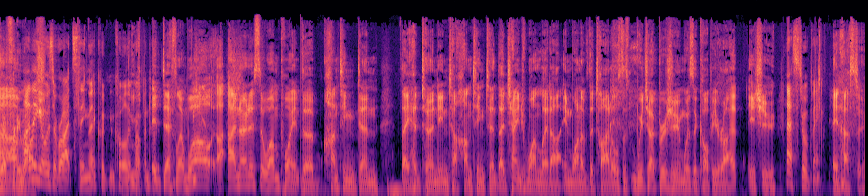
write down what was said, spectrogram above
Yeah, pretty much. I think it was a rights thing. They couldn't call him Robin Hood. It definitely. Well, I- I noticed at one point the Huntington they had turned into Huntington. They changed one letter in one of the titles, which I presume was a copyright issue. Has to have been. It has to.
